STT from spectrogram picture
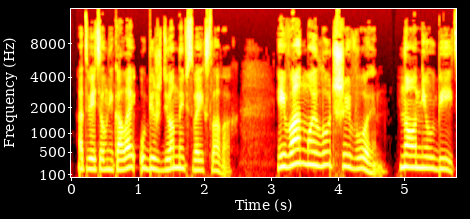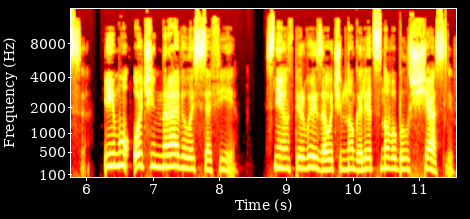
— ответил Николай, убежденный в своих словах. Иван мой лучший воин, но он не убийца. И ему очень нравилась София. С ней он впервые за очень много лет снова был счастлив.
